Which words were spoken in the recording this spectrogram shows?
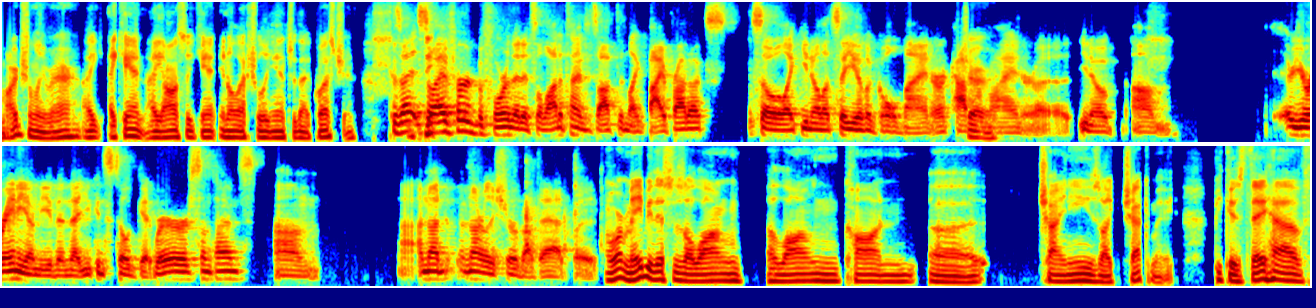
marginally rare. I, I can't, I honestly can't intellectually answer that question. Cause I, so I've heard before that it's a lot of times it's often like byproducts. So like, you know, let's say you have a gold mine or a copper sure. mine or a, you know, um, or uranium even that you can still get rare sometimes. Um, I'm not, I'm not really sure about that, but, or maybe this is a long, a long con, uh, Chinese like checkmate because they have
